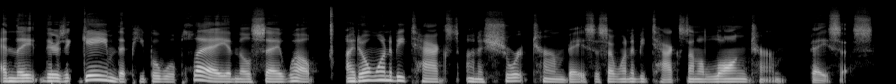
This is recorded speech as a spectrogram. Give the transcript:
And they there's a game that people will play and they'll say, "Well, I don't want to be taxed on a short-term basis. I want to be taxed on a long-term basis."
